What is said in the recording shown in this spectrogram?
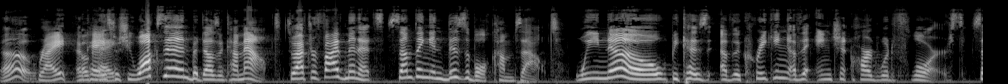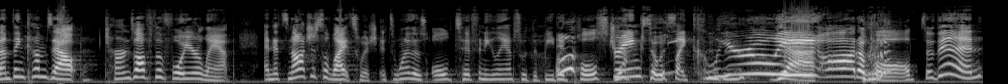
Oh. Right? Okay. Okay. So she walks in but doesn't come out. So after five minutes, something invisible comes out. We know because of the creaking of the ancient hardwood floors. Something comes out, turns off the foyer lamp, And it's not just a light switch, it's one of those old Tiffany lamps with the beaded oh, pull string. So it's like mm-hmm. clearly Yeah. audible. so then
